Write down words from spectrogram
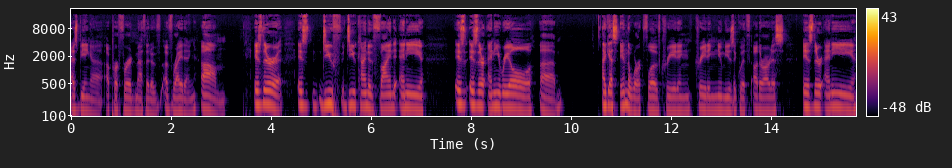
as being a, a preferred method of, of writing. Um, is there is do you do you kind of find any is is there any real uh, I guess in the workflow of creating creating new music with other artists is there any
